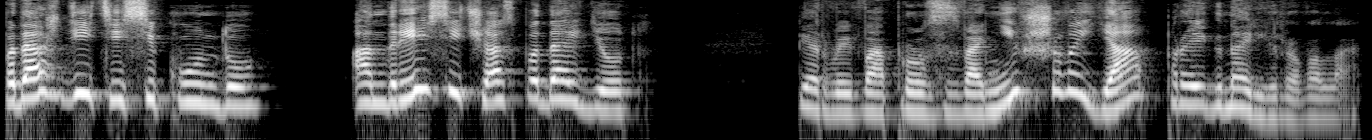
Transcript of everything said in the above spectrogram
«Подождите секунду, Андрей сейчас подойдет». Первый вопрос звонившего я проигнорировала.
